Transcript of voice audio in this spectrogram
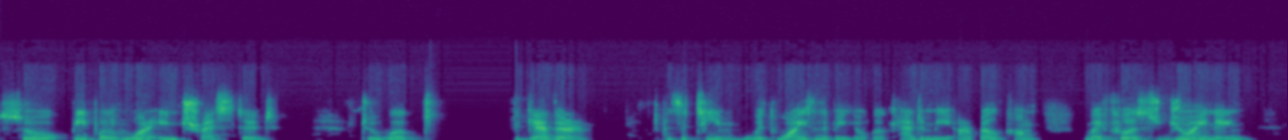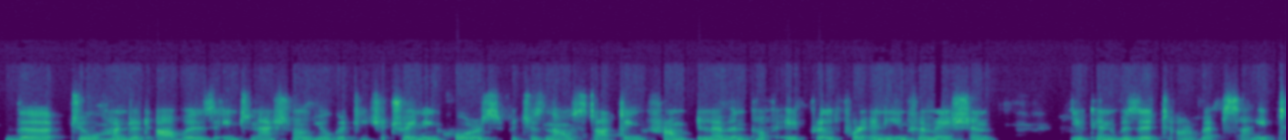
So people who are interested to work together as a team with Wise Living Yoga Academy are welcome by first joining the 200 hours international yoga teacher training course, which is now starting from 11th of April. For any information, you can visit our website,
